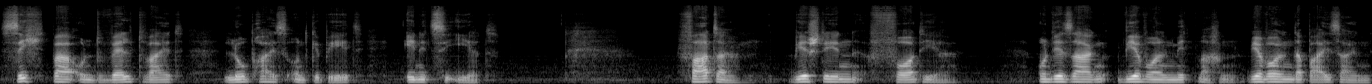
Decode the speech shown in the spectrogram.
sichtbar und weltweit Lobpreis und Gebet initiiert. Vater, wir stehen vor dir und wir sagen, wir wollen mitmachen, wir wollen dabei sein,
